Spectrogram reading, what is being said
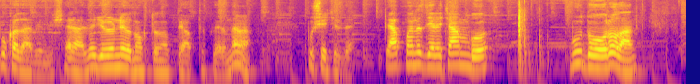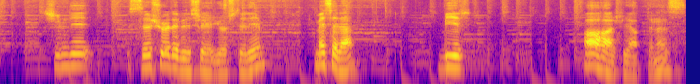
Bu kadar binmiş. Herhalde görünüyor nokta nokta yaptıklarım değil mi? Bu şekilde. Yapmanız gereken bu. Bu doğru olan. Şimdi size şöyle bir şey göstereyim. Mesela bir A harfi yaptınız.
